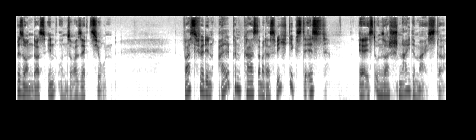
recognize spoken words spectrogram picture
besonders in unserer Sektion. Was für den Alpencast aber das Wichtigste ist, er ist unser Schneidemeister.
